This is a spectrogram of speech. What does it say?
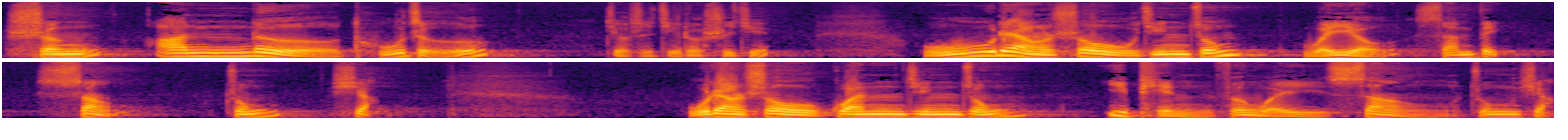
生安乐图者。”就是极乐世界，无量寿经中唯有三倍，上、中、下。无量寿观经中一品分为上、中、下，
